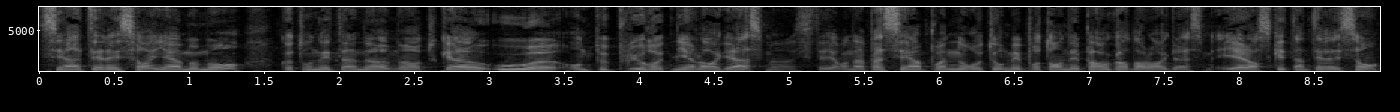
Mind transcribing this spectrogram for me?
c'est intéressant. Il y a un moment, quand on est un homme, en tout cas, où euh, on ne peut plus retenir l'orgasme. C'est-à-dire, on a passé un point de non-retour, mais pourtant, on n'est pas encore dans l'orgasme. Et alors, ce qui est intéressant,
